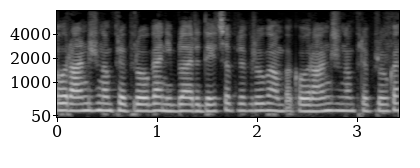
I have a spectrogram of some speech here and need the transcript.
oranžna preproga, ni bila rdeča preproga, ampak oranžna preproga.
